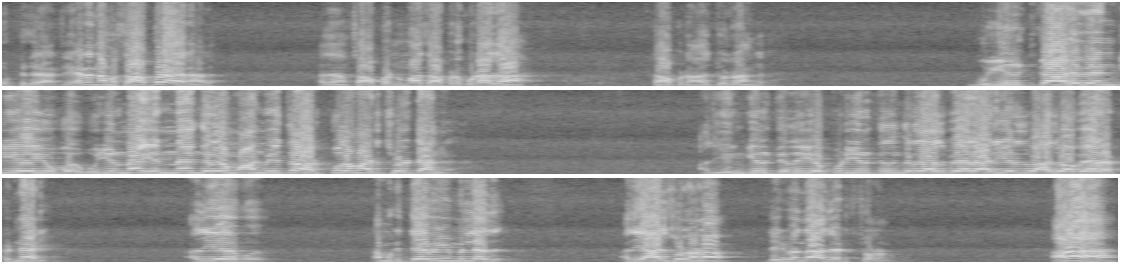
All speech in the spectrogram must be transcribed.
ஊட்டுகிறார்கள். ஏன்னா நம்ம சாப்பிடாதனால. அதை நான் சாப்பிடணுமா சாப்பிடக்கூடாதா? சாப்பிடும் அதை சொல்கிறாங்க உயிருக்காக வேண்டிய உயிர்னா என்னங்கிறத மான்மியத்தில் அற்புதமாக எடுத்து சொல்லிட்டாங்க. அது எங்கே இருக்குது எப்படி இருக்குதுங்கிறது அது வேறு அறியறது அது வேறு பின்னாடி. அது நமக்கு தேவையும் இல்லை அது. அது யார் சொல்லணும்? தெய்வம் தான் அதை எடுத்து சொல்லணும். ஆனால்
